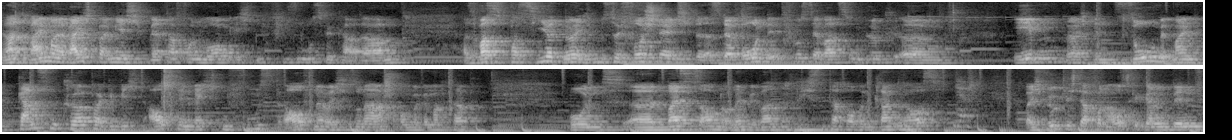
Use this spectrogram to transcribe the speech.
Ja, dreimal reicht bei mir. Ich werde davon morgen echt einen fiesen Muskelkater haben. Also was passiert, ne? ich müsst euch vorstellen, ich, also der Boden im Fluss, der war zum Glück ähm, eben. Ne? Ich bin so mit meinem ganzen Körpergewicht auf den rechten Fuß drauf, ne? weil ich so eine Arschbombe gemacht habe. Und äh, du weißt es auch noch, ne? wir waren am nächsten Tag auch im Krankenhaus, ja. weil ich wirklich davon ausgegangen bin,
